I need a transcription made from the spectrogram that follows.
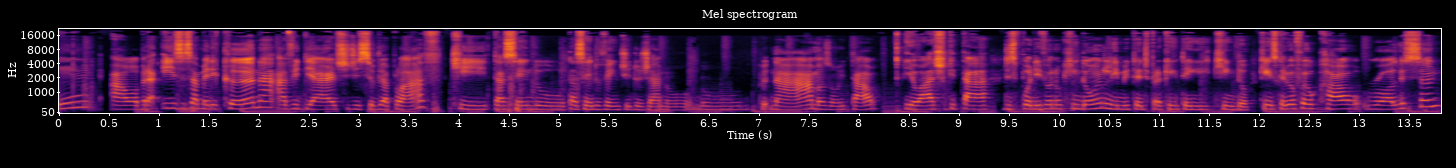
Um, a obra Isis Americana, a vida e arte de Sylvia Plath, que tá sendo tá sendo vendido já no, no na Amazon e tal. E eu acho que tá disponível no Kindle Unlimited para quem tem Kindle. Quem escreveu foi o Carl Rollison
